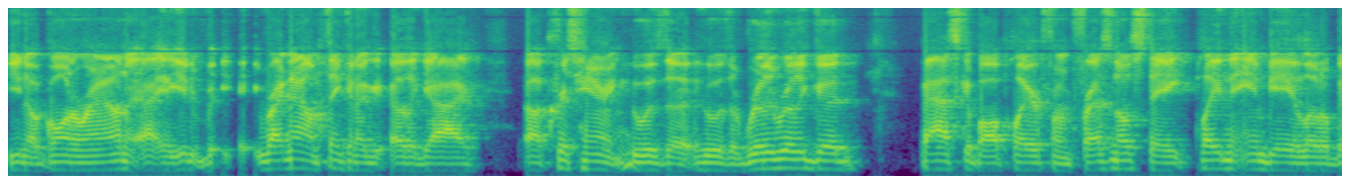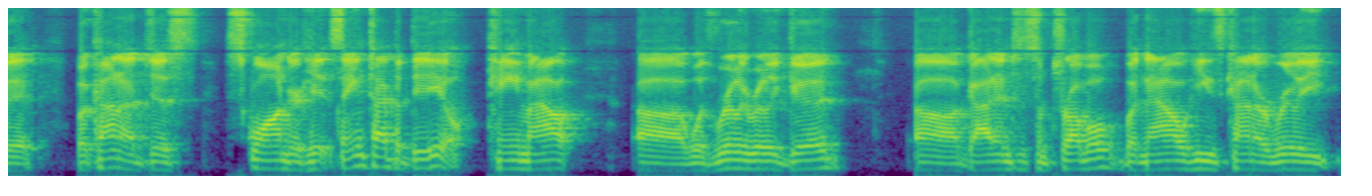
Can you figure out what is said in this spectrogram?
you know going around. I, right now, I'm thinking of, of the guy uh, Chris Herren, who was a who was a really really good basketball player from Fresno State, played in the NBA a little bit, but kind of just squandered his same type of deal. Came out, uh, was really really good uh, got into some trouble, but now he's kind of really,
